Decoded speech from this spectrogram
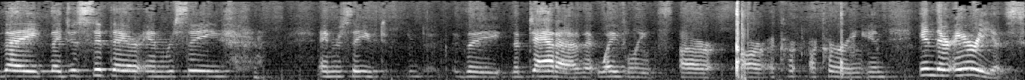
they, they just sit there and receive and received the, the data that wavelengths are, are occur, occurring in, in their areas.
